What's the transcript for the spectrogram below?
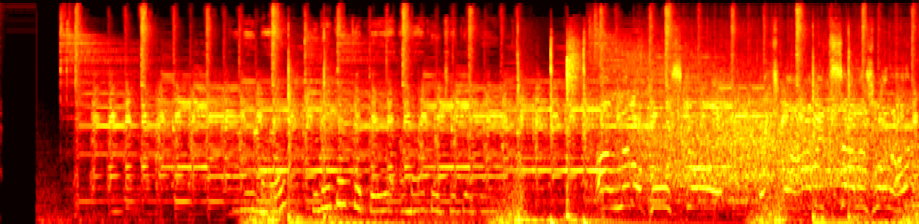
ဒီမှာ United ကတည်းကအမားကိုချပြပေး And Liverpool score. It's Mohamed Salah's 100th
